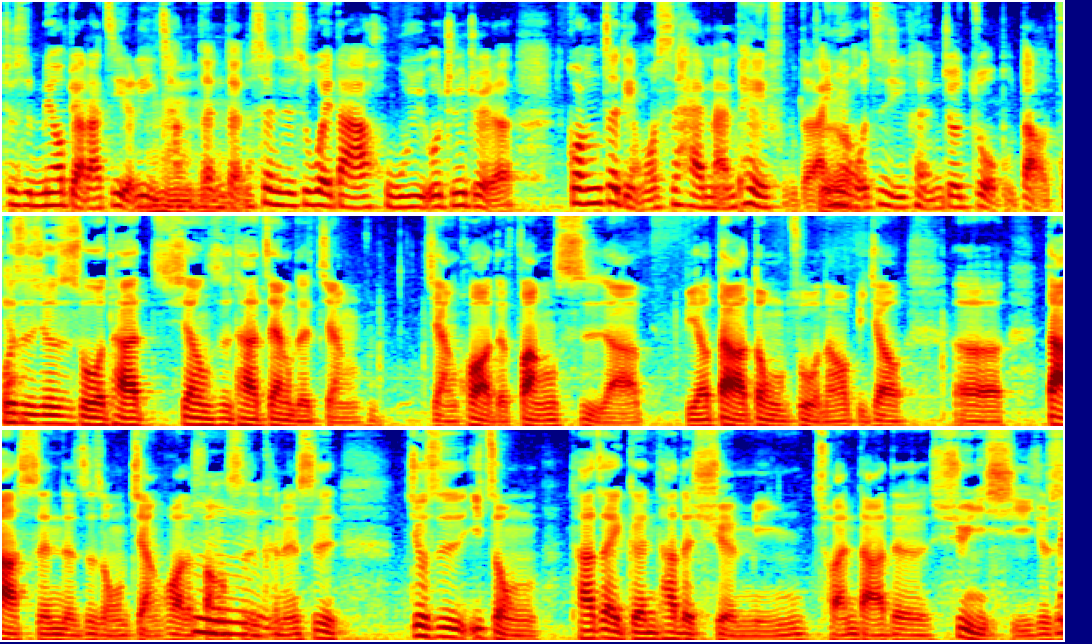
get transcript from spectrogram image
就是没有表达自己的立场等等，嗯、甚至是为大家呼吁，我就觉得光这点我是还蛮佩服的因为我自己可能就做不到。或是就是说他像是他这样的讲讲话的方式啊，比较大动作，然后比较呃大声的这种讲话的方式，嗯、可能是就是一种。他在跟他的选民传达的讯息，就是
